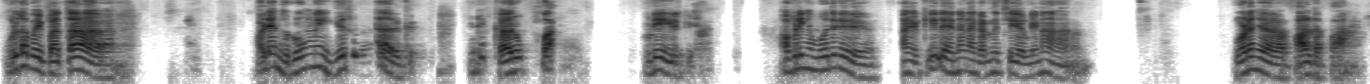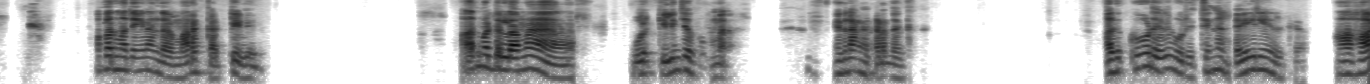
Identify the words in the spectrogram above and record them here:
உள்ள போய் பார்த்தா அப்படியே அந்த ரூமே இருட்டா இருக்கு. அப்படியே கருப்பா. அப்படியே இருக்கு. அப்படிங்கும்போது அங்க கீழே என்னென்ன கிடந்துச்சு அப்படின்னா உடைஞ்ச பால் டப்பா அப்புறம் பாத்தீங்கன்னா அந்த மரக்கட்டில். அது மட்டும் இல்லாம ஒரு கிழிஞ்ச பொம்மை. இதெல்லாம் அங்க கிடந்திருக்கு. அது கூடவே ஒரு சின்ன டைரியும் இருக்கு. ஆஹா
